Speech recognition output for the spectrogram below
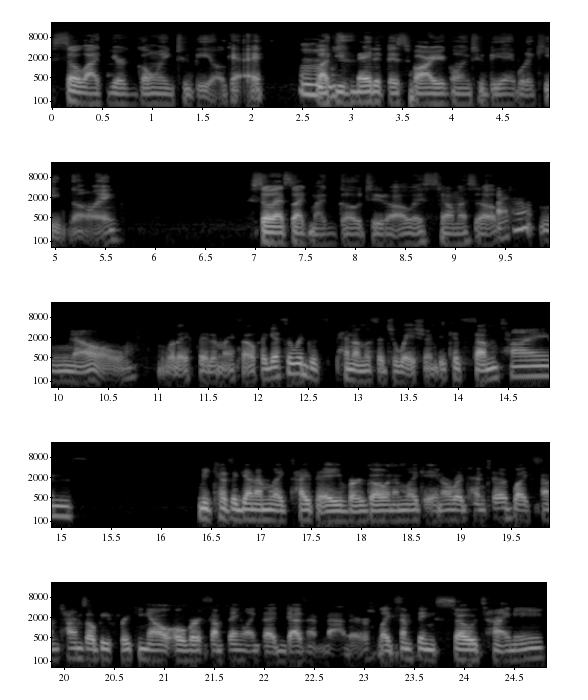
So like you're going to be okay. Mm-hmm. Like you've made it this far, you're going to be able to keep going. So that's like my go-to to always tell myself. I don't know what I say to myself. I guess it would depend on the situation because sometimes because again I'm like type A Virgo and I'm like anal retentive, like sometimes I'll be freaking out over something like that doesn't matter. Like something so tiny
